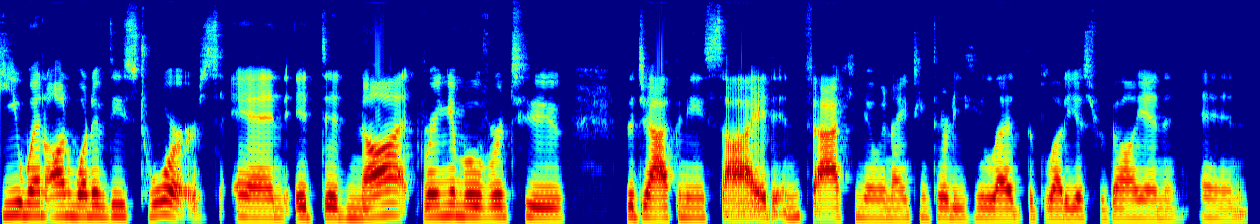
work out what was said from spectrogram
he went on one of these tours and it did not bring him over to the Japanese side. In fact, you know, in 1930, he led the bloodiest rebellion in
